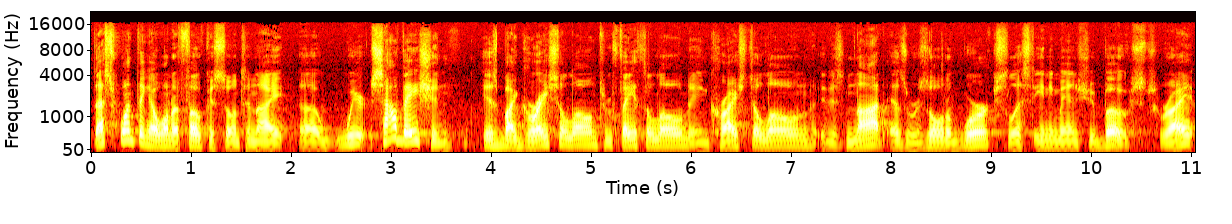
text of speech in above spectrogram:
that's one thing I want to focus on tonight. Uh, salvation is by grace alone, through faith alone, in Christ alone. It is not as a result of works, lest any man should boast, right?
